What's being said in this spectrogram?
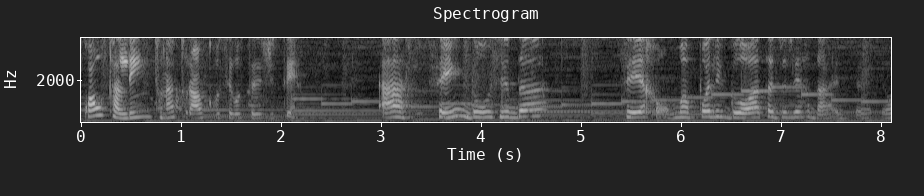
Qual o talento natural que você gostaria de ter? Ah, sem dúvida, ser uma poliglota de verdade. Eu,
